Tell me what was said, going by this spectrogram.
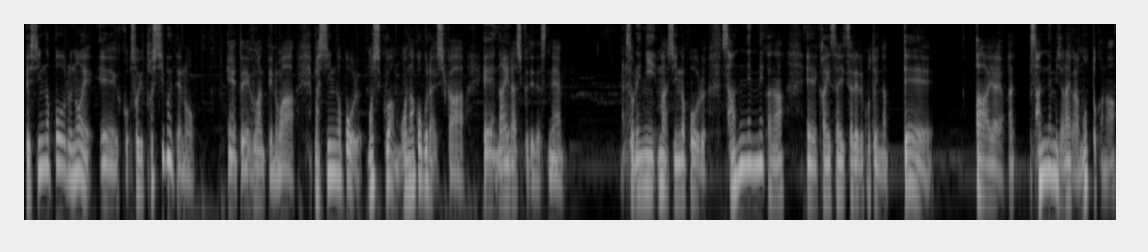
でシンガポールの、えーそういう都市部でのえー、と F1 っていうのは、まあ、シンガポールもしくはモナコぐらいしか、えーないらしくてですねそれに、まあ、シンガポール3年目かな、えー開催されることになってあーいやいや3年目じゃないからもっとかな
